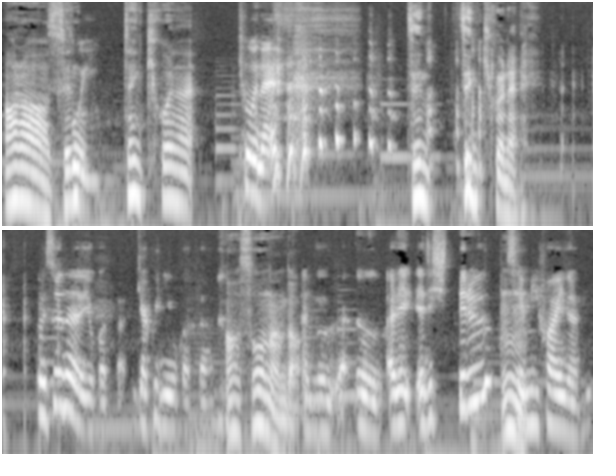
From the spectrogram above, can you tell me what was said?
あらすご全い然聞こえない。聞こえない全然聞こえない。それならよかった。逆によかった。あそうなんだ。あの、うん、あれ、あれ知ってる、うん。セミファイナル？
